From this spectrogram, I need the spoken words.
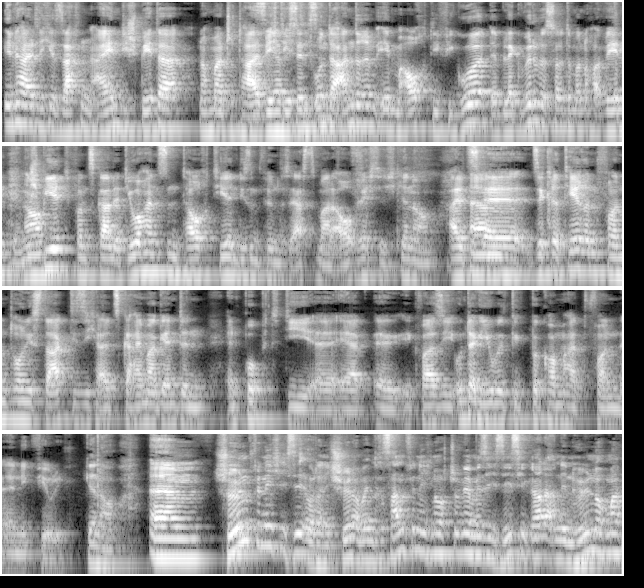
inhaltliche Sachen ein, die später nochmal total wichtig, wichtig, sind. sind. Unter anderem eben auch die Figur der Black Widow, das sollte man noch erwähnen, genau. gespielt von Scarlett Johansson, taucht hier in diesem Film das erste Mal auf. Richtig, genau. Als ähm, äh, Sekretärin von Tony Stark, die sich als Geheimagentin entpuppt, die äh, er äh, quasi untergejubelt bekommen hat von äh, Nick Fury. Genau. Ähm, schön finde ich, ich sehe, oder nicht schön, aber interessant finde ich noch, Trivia ich sehe es hier gerade an den Hüllen nochmal,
